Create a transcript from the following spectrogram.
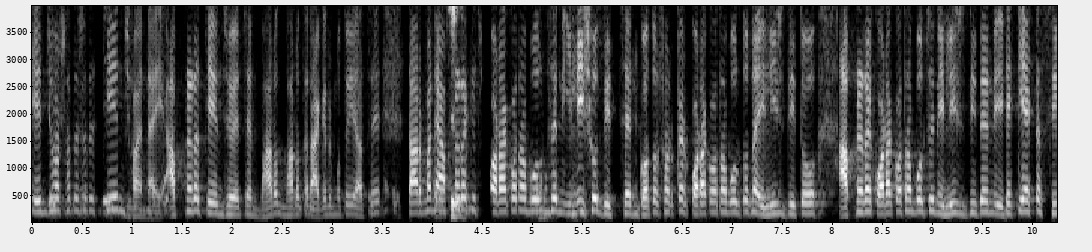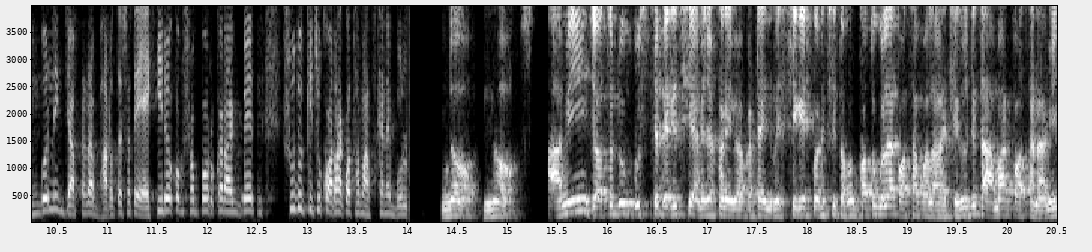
চেঞ্জ হওয়ার সাথে সাথে চেঞ্জ হয় নাই। আপনারা চেঞ্জ হয়েছেন ভারত ভারতের আগের মতোই আছে। তার মানে আপনারা কিছু করা কথা বলছেন ইলিশও দিচ্ছেন। গত সরকার করা কথা বলতো না ইলিশ দিত। আপনারা করা কথা বলছেন ইলিশ দিতেন। এটা কি একটা সিম্বলিক যে আপনারা ভারতের সাথে একই রকম সম্পর্ক রাখবেন? শুধু কিছু করা কথা মাঝখানে বলবেন নো নো আমি যতটুকু বুঝতে পেরেছি, আমি যখন এই ব্যাপারটা ইনভেস্টিগেট করেছি, তখন কতগুলা কথা বলা হয়েছে। এগুলো কিন্তু আমার কথা না। আমি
